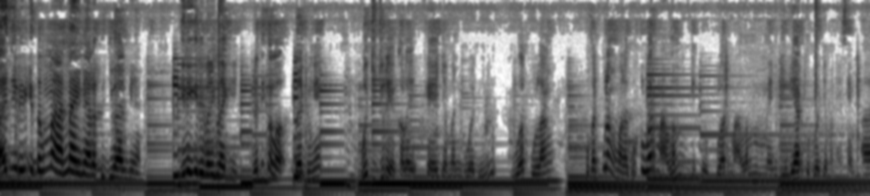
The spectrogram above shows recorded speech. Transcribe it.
Anjir ini kita mana ini arah tujuannya? Gini gini balik lagi. Berarti kalau Bandungnya gue jujur ya kalau kayak zaman gue dulu gue pulang bukan pulang malah gue keluar malam gitu. Keluar malam main biliar tuh gue zaman SMA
